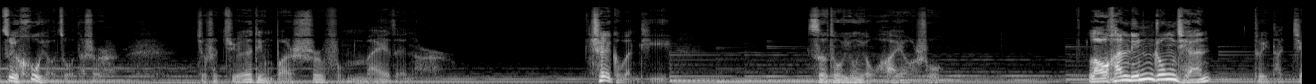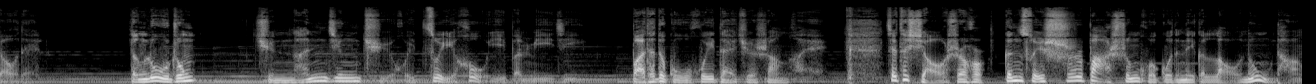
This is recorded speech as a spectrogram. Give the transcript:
最后要做的事儿，就是决定把师傅埋在哪儿。这个问题，司徒勇有话要说。老韩临终前。对他交代了，等陆中去南京取回最后一本秘籍，把他的骨灰带去上海，在他小时候跟随师爸生活过的那个老弄堂，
